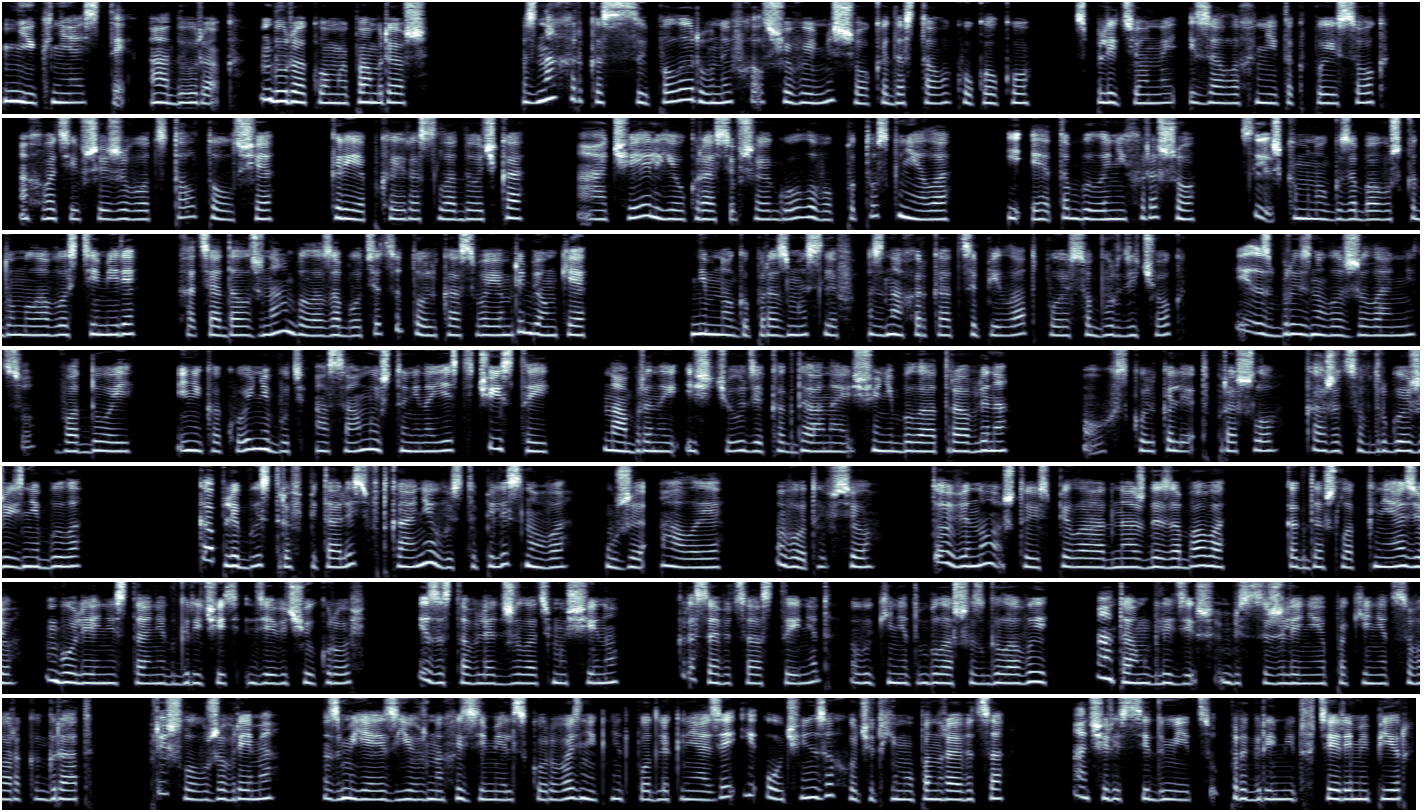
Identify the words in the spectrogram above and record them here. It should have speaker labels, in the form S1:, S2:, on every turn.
S1: Не князь ты, а дурак. Дураком и помрёшь. Знахарка ссыпала руны в холщовый мешок и достала куколку. Сплетенный из алых ниток поясок, охвативший живот, стал толще. Крепкой росла дочка, а челье, украсившая голову, потускнела. И это было нехорошо. Слишком много за бабушка думала о Властимире, хотя должна была заботиться только о своем ребенке. Немного поразмыслив, знахарка отцепила от пояса бурдичок и сбрызнула желанницу водой. И не какой-нибудь, а самый, что ни на есть чистый, набранный из чуди, когда она еще не была отравлена. Ох, сколько лет прошло. Кажется, в другой жизни было. Капли быстро впитались в ткань и выступили снова. Уже алые. Вот и все. То вино, что испила однажды забава, когда шла к князю, более не станет гречить девичью кровь и заставлять желать мужчину. Красавица остынет, выкинет блажь из головы, а там, глядишь, без сожаления покинет Сваркоград. Пришло уже время. Змея из южных земель скоро возникнет подле князя и очень захочет ему понравиться. А через седмицу прогремит в тереме пир.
